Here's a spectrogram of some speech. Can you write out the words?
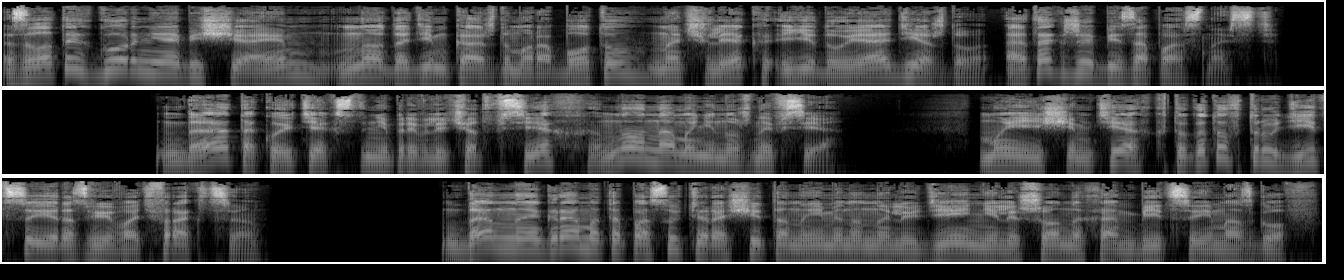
Золотых гор не обещаем, но дадим каждому работу, ночлег, еду и одежду, а также безопасность. Да, такой текст не привлечет всех, но нам и не нужны все. Мы ищем тех, кто готов трудиться и развивать фракцию. Данная грамота, по сути, рассчитана именно на людей, не лишенных амбиций и мозгов.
